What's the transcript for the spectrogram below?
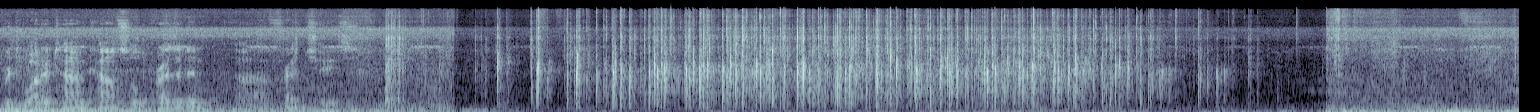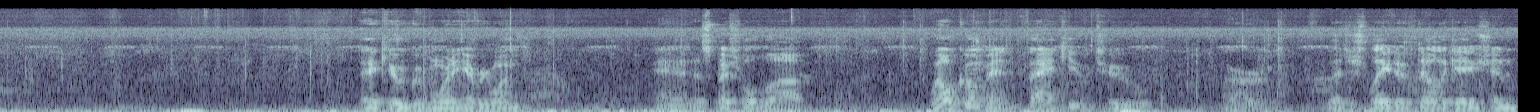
Bridgewater Town Council President uh, Fred Chase. Thank you and good morning, everyone. And a special uh, welcome and thank you to our legislative delegation,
